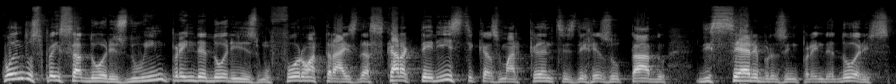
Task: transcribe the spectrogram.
quando os pensadores do empreendedorismo foram atrás das características marcantes de resultado de cérebros empreendedores,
